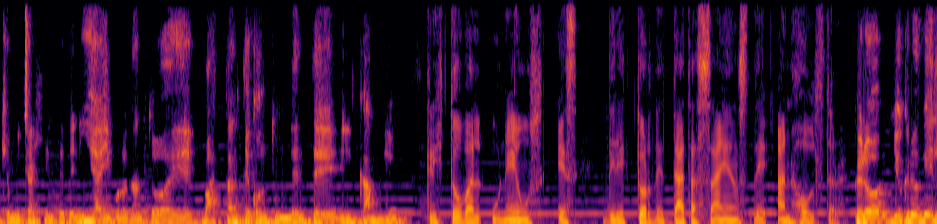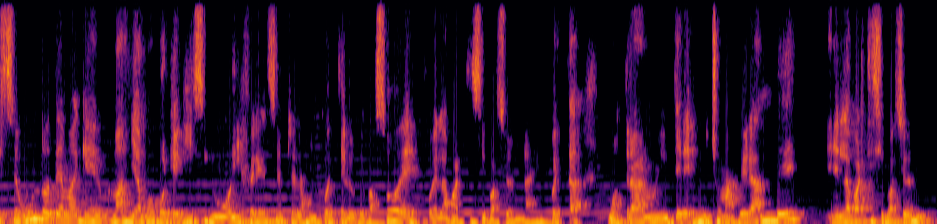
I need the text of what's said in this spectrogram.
que, mucha gente tenía y por lo tanto es bastante contundente el cambio. Cristóbal Uneus es director de Data Science de Unholster. Pero yo creo que el segundo tema que más llamó, porque aquí sí hubo diferencia entre las encuestas y lo que pasó, es, fue la participación. Las encuestas mostraron un interés mucho más grande en la participación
